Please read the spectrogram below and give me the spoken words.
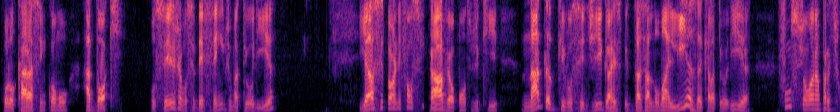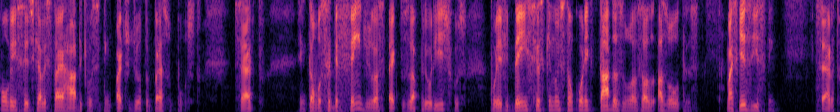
colocar assim como ad hoc. Ou seja, você defende uma teoria e ela se torna falsificável, ao ponto de que nada do que você diga a respeito das anomalias daquela teoria funciona para te convencer de que ela está errada e que você tem que partir de outro pressuposto, certo? Então você defende os aspectos a priorísticos por evidências que não estão conectadas umas às outras, mas que existem, certo?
